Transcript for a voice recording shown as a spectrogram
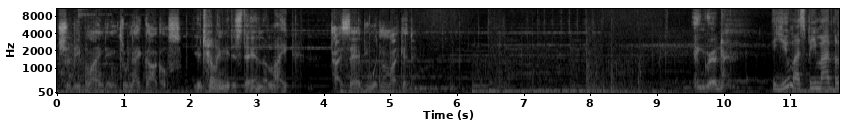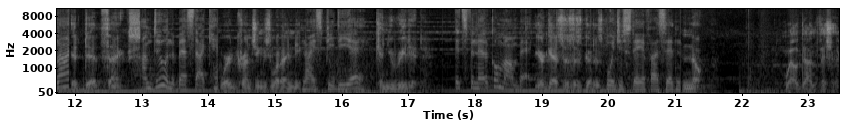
Should be blinding through night goggles. You're telling me to stay in the light? I said you wouldn't like it. Ingrid. You must be my blind. It did, thanks. I'm doing the best I can. Word crunching's what I need. Nice PDA. Can you read it? It's phonetical Mombek. Your guess is as good as... Would you stay if I said n- No. Well done, Fisher.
